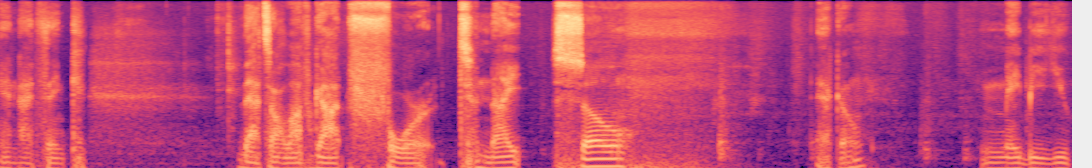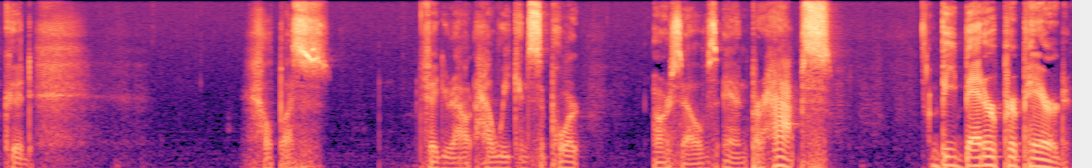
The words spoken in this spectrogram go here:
And I think that's all I've got for tonight. So, Echo, maybe you could help us figure out how we can support ourselves and perhaps be better prepared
